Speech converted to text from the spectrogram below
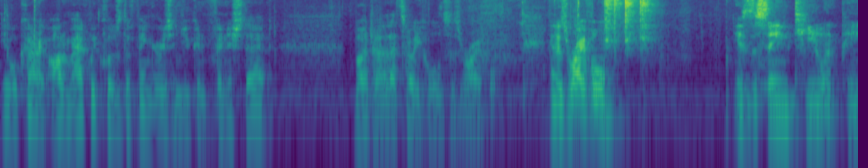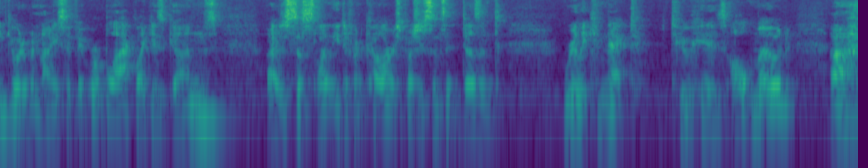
it will kind of automatically close the fingers and you can finish that. But uh, that's how he holds his rifle. And his rifle is the same teal and pink. It would have been nice if it were black like his guns. Uh, just a slightly different color, especially since it doesn't really connect to his alt mode. Uh,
